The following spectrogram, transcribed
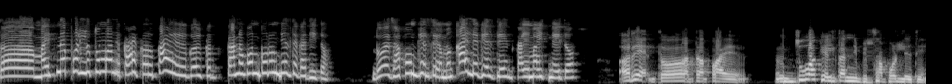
तर माहीत नाही पडलं तुम्हाला काय कर- काय काय- काय- कानं बंद करून गेलते का तिथं? डोळे झाकून गेलते. मग काय गेलते? काही माहीत नाही तर. अरे तर आता पाय जुवा खेळताना बी सापडले ते.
